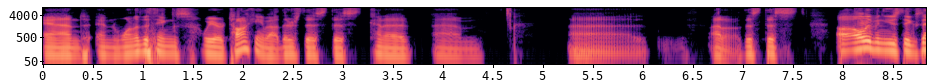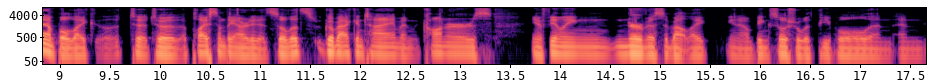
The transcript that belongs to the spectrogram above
And and one of the things we were talking about, there's this this kind of um, uh, I don't know this this I'll even use the example like uh, to to apply something I already did. So let's go back in time and Connor's you know feeling nervous about like you know being social with people and and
